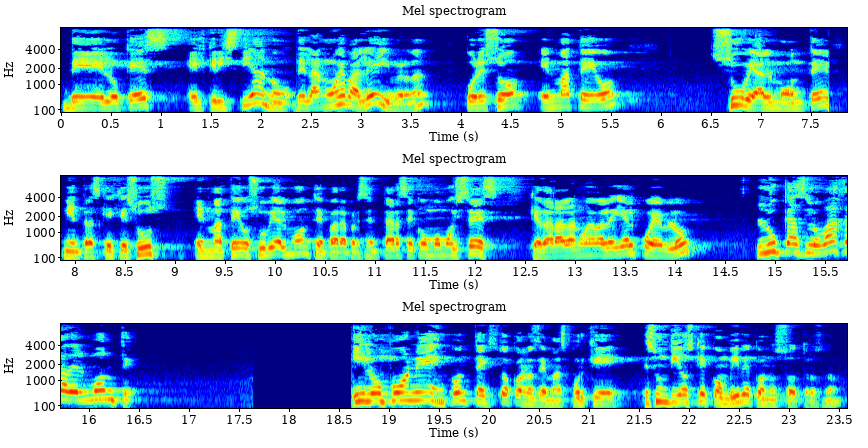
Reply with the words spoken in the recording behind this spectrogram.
de lo que es el cristiano, de la nueva ley, ¿verdad? Por eso en Mateo sube al monte, mientras que Jesús en Mateo sube al monte para presentarse como Moisés, que dará la nueva ley al pueblo, Lucas lo baja del monte y lo pone en contexto con los demás, porque es un Dios que convive con nosotros, ¿no?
